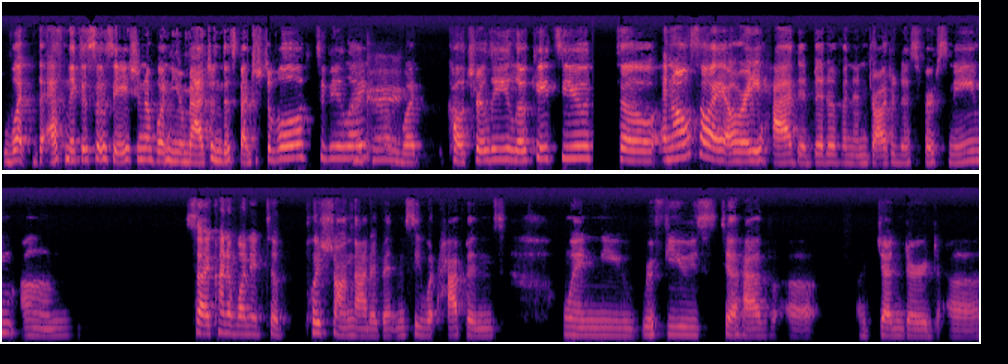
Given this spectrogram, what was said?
what the ethnic association of when you imagine this vegetable to be like, okay. what culturally locates you. So, and also I already had a bit of an androgynous first name. Um, so I kind of wanted to push on that a bit and see what happens when you refuse to have a, a gendered uh,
